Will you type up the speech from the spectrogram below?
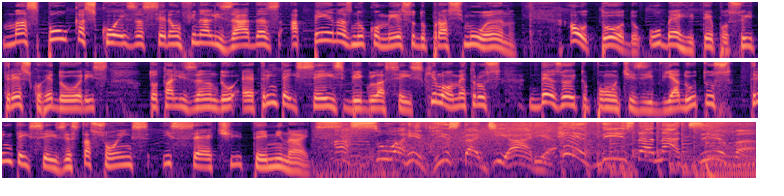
mas poucas coisas serão finalizadas apenas no começo do próximo ano. Ao todo, o BRT possui três corredores, totalizando é, 36,6 quilômetros, 18 pontes e viadutos, 36 estações e 7 terminais. A sua revista diária. Revista Nativa.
